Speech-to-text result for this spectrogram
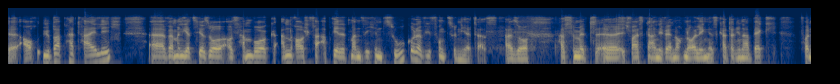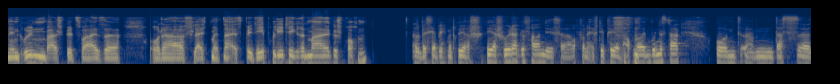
äh, auch überparteilich? Äh, wenn man jetzt hier so aus Hamburg anrauscht, verabredet man sich im Zug oder wie funktioniert das? Also hast du mit, äh, ich weiß gar nicht, wer noch Neuling ist, Katharina Beck von den Grünen beispielsweise oder vielleicht mit einer SPD-Politikerin mal gesprochen? Also bisher bin ich mit Ria, Ria Schröder gefahren, die ist ja auch von der FDP und auch neu im Bundestag. Und ähm, das äh,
